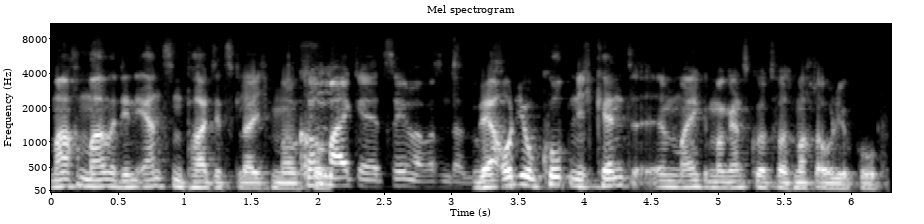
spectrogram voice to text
machen, wir, den ernsten Part jetzt gleich mal. komm. Maike, erzähl mal, was ist denn da los? Wer Audiocoop nicht kennt, äh, Maike, mal ganz kurz, was macht Audiocoop?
